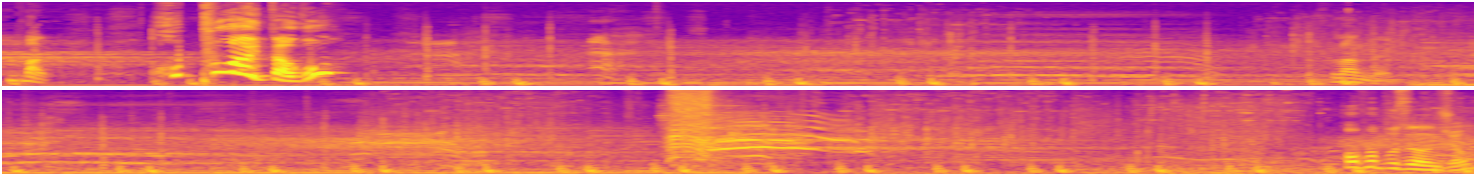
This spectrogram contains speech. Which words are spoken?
한방 호프가 있다고? 큰일났네. 호프 부수는 중.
